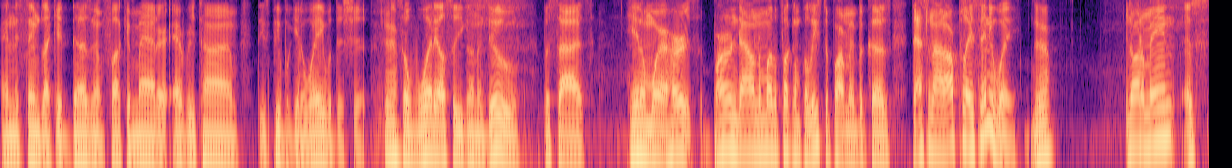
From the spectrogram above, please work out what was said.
and it seems like it doesn't fucking matter every time these people get away with this shit. Yeah. So what else are you gonna do besides? hit them where it hurts, burn down the motherfucking police department because that's not our place anyway. Yeah. You know what I mean? It's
